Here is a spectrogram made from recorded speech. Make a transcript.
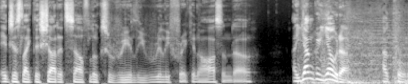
it just like the shot itself looks really, really freaking awesome, though. A younger Yoda, how cool!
